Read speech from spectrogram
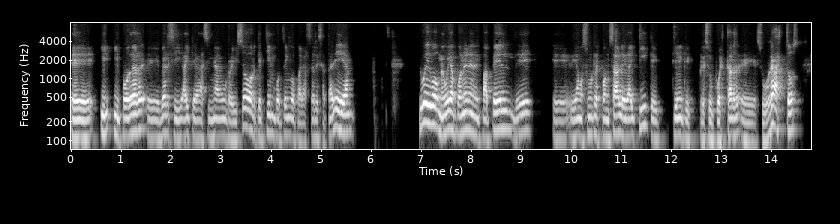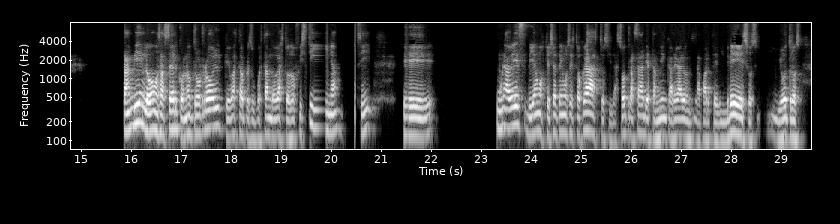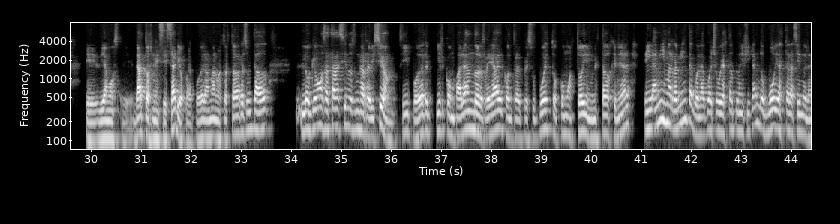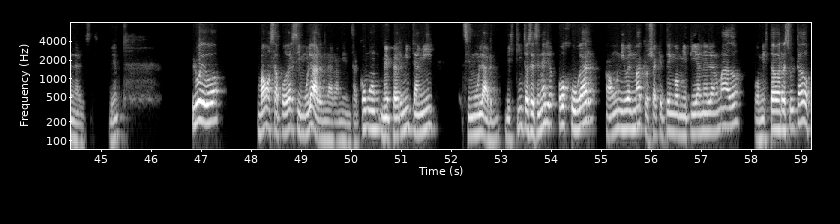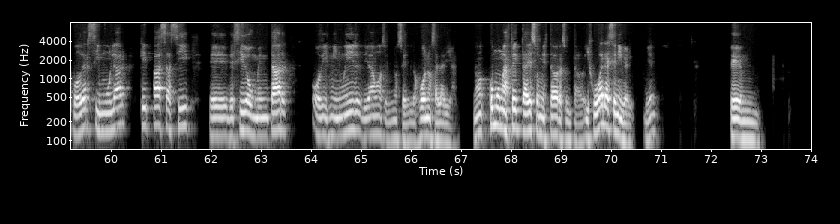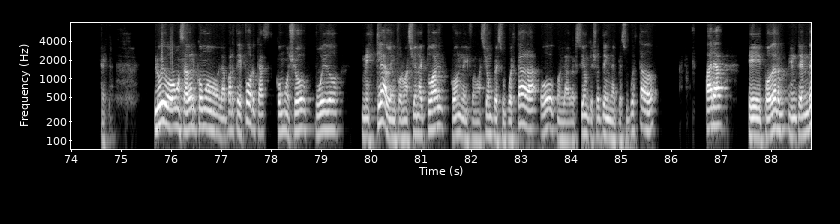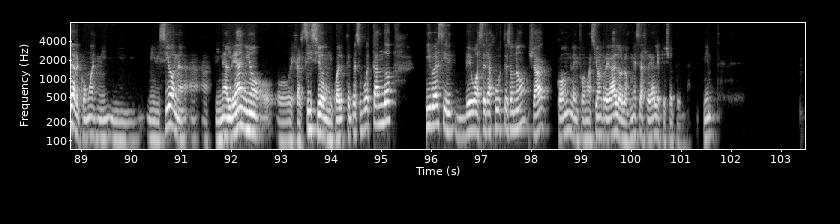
Eh, y, poder eh, ver si hay que asignar un revisor, qué tiempo tengo para hacer esa tarea. Luego me voy a poner en el papel de, eh, digamos, un responsable de IT que tiene que presupuestar sus gastos. También lo vamos a hacer con otro rol que va a estar presupuestando gastos de oficina. ¿sí? Una vez, digamos que ya tenemos estos gastos y las otras áreas también cargaron la parte de ingresos y otros, eh, digamos, eh, datos necesarios para poder armar nuestro estado de resultado, lo que vamos a estar haciendo es una revisión, ¿sí? poder ir comparando el real contra el presupuesto, cómo estoy en un estado general, en la misma herramienta con la cual yo voy a estar planificando, voy a estar haciendo el análisis. ¿bien? Luego vamos a poder simular en la herramienta, cómo me permite a mí simular distintos escenarios o jugar a un nivel macro, ya que tengo mi PNL armado o mi estado de resultados, poder simular qué pasa si eh, decido aumentar o disminuir, digamos, no sé, los bonos salariales. ¿no? ¿Cómo me afecta eso mi estado de resultado? Y jugar a ese nivel. ¿bien? Em, Luego vamos a ver cómo la parte de forecast, cómo yo puedo mezclar la información actual con la información presupuestada o con la versión que yo tenga presupuestado para eh, poder entender cómo es mi, visión a, final de año o, ejercicio en el cual esté presupuestando y ver si debo hacer ajustes o no ya con la información real o los meses reales que yo tenga. ¿bien?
